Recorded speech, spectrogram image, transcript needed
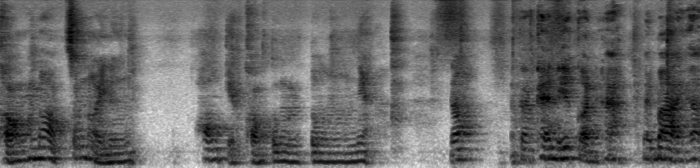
ของข้างนอกสักหน่อยหนึ่งห้องเก็บของตรงตรงเนี่ยเนาะแล้วก็แค่นี้ก่อนค่ะ บ๊ายบายค่ะ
